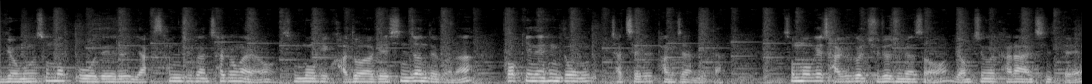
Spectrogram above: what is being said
이 경우 손목 보호대를 약 3주간 착용하여 손목이 과도하게 신전되거나 꺾이는 행동 자체를 방지합니다. 손목에 자극을 줄여주면서 염증을 가라앉힐 때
